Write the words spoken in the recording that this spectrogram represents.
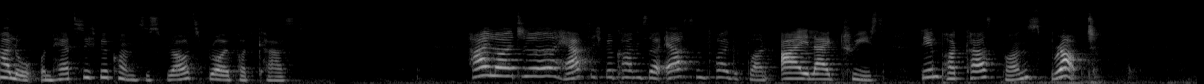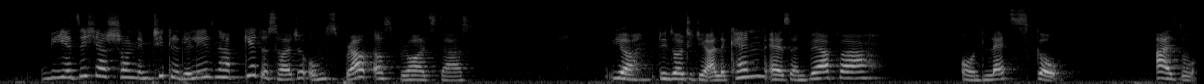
Hallo und herzlich willkommen zu Sprouts Brawl Podcast. Hi Leute, herzlich willkommen zur ersten Folge von I Like Trees, dem Podcast von Sprout. Wie ihr sicher schon im Titel gelesen habt, geht es heute um Sprout aus Brawl Stars. Ja, den solltet ihr alle kennen. Er ist ein Werfer. Und let's go. Also,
